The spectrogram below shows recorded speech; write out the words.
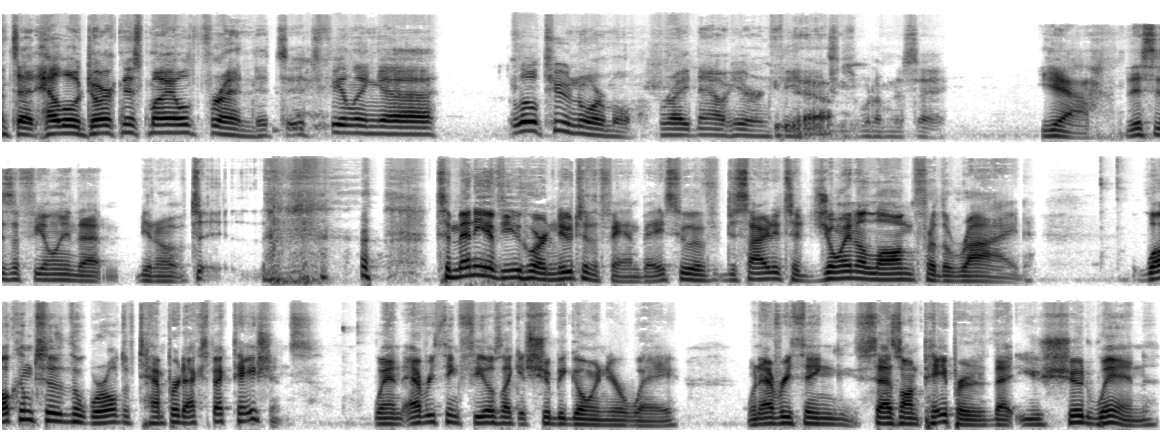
it's that hello darkness, my old friend. It's it's feeling uh, a little too normal right now here in Phoenix, is what I'm gonna say. yeah, this is a feeling that you know. To, to many of you who are new to the fan base, who have decided to join along for the ride, welcome to the world of tempered expectations. When everything feels like it should be going your way, when everything says on paper that you should win,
